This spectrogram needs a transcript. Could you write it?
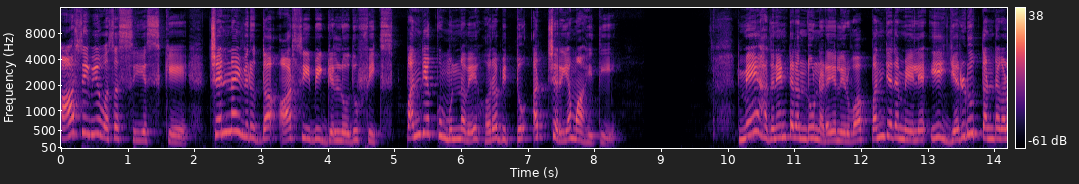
ಆರ್ ಸಿ ಬಿ ಹೊಸ ಸಿ ಎಸ್ ಕೆ, ಚೆನ್ನೈ ವಿರುದ್ಧ ಆರ್ ಸಿ ಬಿ ಗೆಲ್ಲೋದು ಫಿಕ್ಸ್. ಪಂದ್ಯಕ್ಕೂ ಮುನ್ನವೇ ಹೊರಬಿತ್ತು ಅಚ್ಚರಿಯ ಮಾಹಿತಿ. ಮೇ ಹದಿನೆಂಟರಂದು ನಡೆಯಲಿರುವ ಪಂದ್ಯದ ಮೇಲೆ ಈ ಎರಡೂ ತಂಡಗಳ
